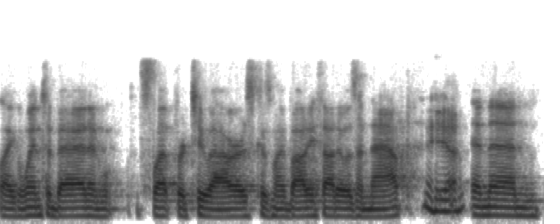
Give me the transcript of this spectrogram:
like went to bed and slept for two hours because my body thought it was a nap Yeah. and then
